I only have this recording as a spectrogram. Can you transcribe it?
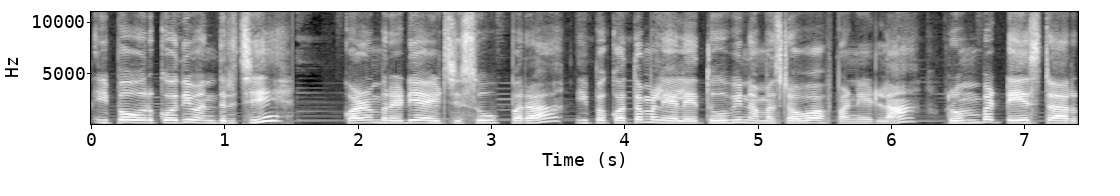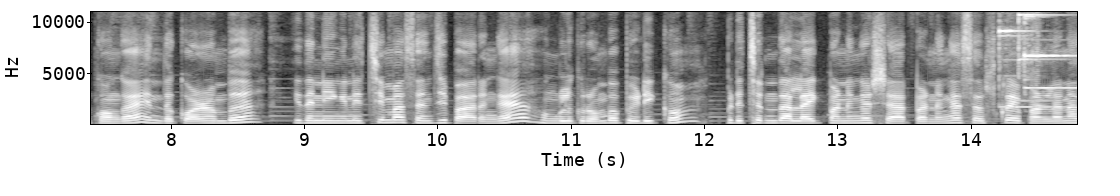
இப்போ ஒரு கொதி வந்துருச்சு. குழம்பு ரெடி ஆயிடுச்சு சூப்பராக இப்போ கொத்தமல்லி இலையை தூவி நம்ம ஸ்டவ் ஆஃப் பண்ணிடலாம். ரொம்ப டேஸ்ட்டாக இருக்குங்க இந்த குழம்பு. இதை நீங்கள் நிச்சயமாக செஞ்சு பாருங்கள் உங்களுக்கு ரொம்ப பிடிக்கும். பிடிச்சிருந்தா லைக் பண்ணுங்கள் ஷேர் பண்ணுங்கள் சப்ஸ்கிரைப் பண்ணலன்னா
